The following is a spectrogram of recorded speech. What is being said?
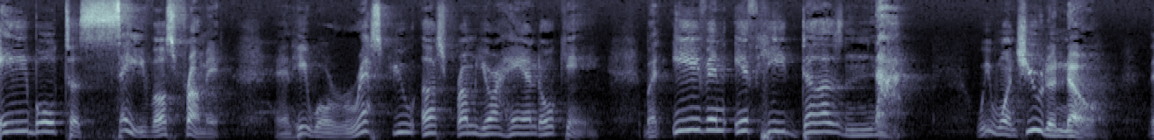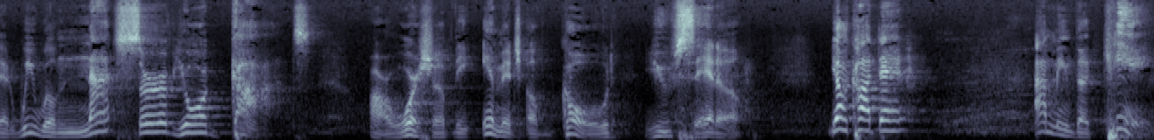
able to save us from it, and he will rescue us from your hand, O king. But even if he does not, we want you to know that we will not serve your gods or worship the image of gold you set up. Y'all caught that? I mean, the king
